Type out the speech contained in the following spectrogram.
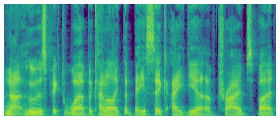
not who has picked what, but kind of like the basic idea of tribes. But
